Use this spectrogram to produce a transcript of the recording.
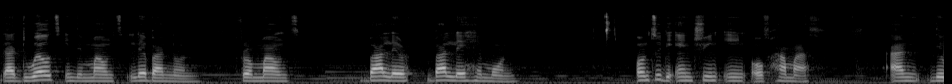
that dwelt in the Mount Lebanon, from Mount Baalhermon unto the entering in of Hamath, and they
